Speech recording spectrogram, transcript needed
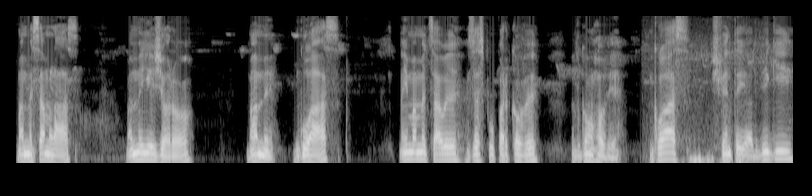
Mamy sam las, mamy jezioro, mamy głaz, no i mamy cały zespół parkowy w Gąchowie. Głaz świętej Jadwigi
